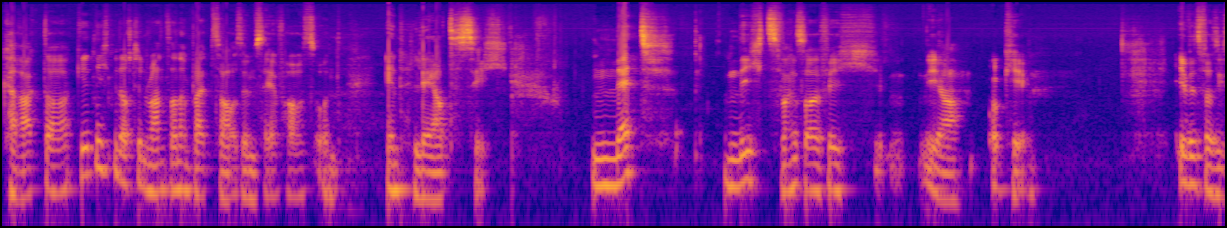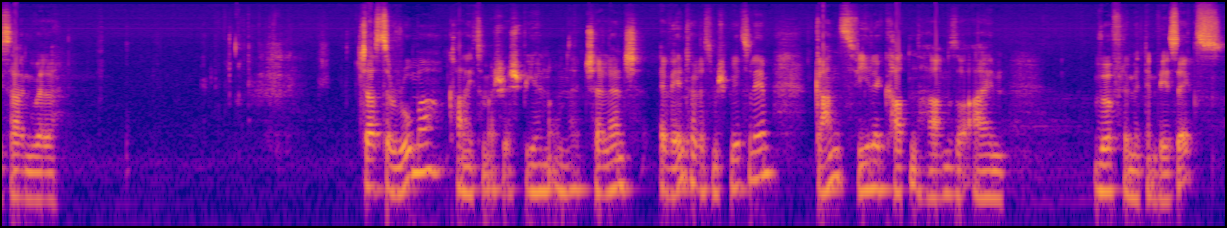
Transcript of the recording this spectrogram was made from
Charakter geht nicht mit auf den Run, sondern bleibt zu Hause im Safehouse und entleert sich. Nett, nicht zwangsläufig, ja, okay. Ihr wisst, was ich sagen will. Just a Rumor kann ich zum Beispiel spielen, um eine Challenge eventuell aus dem Spiel zu nehmen. Ganz viele Karten haben so ein Würfel mit dem W6.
